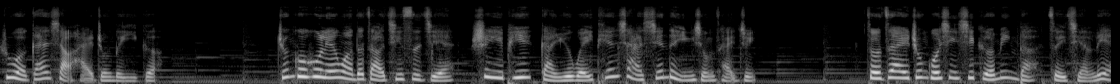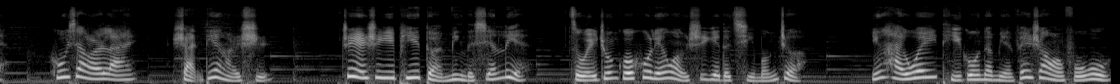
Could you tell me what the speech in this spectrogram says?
若干小孩中的一个。中国互联网的早期四杰是一批敢于为天下先的英雄才俊，走在中国信息革命的最前列，呼啸而来，闪电而逝。这也是一批短命的先烈，作为中国互联网事业的启蒙者。银海威提供的免费上网服务，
